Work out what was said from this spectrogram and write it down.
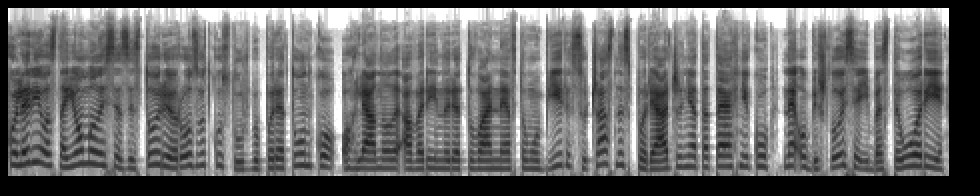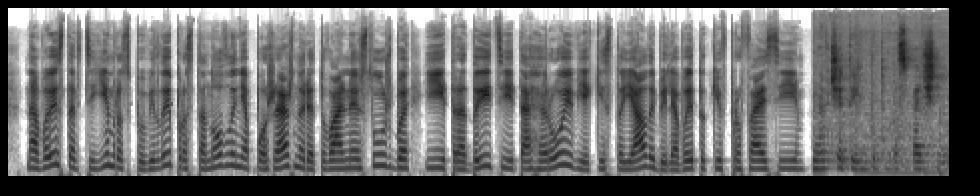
Школярі ознайомилися з історією розвитку служби порятунку, оглянули аварійно-рятувальний автомобіль, сучасне спорядження та техніку. Не обійшлося і без теорії. На виставці їм розповіли про становлення пожежно-рятувальної служби, її традиції та героїв, які стояли біля витоків професії. Навчити їх бути безпечними,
